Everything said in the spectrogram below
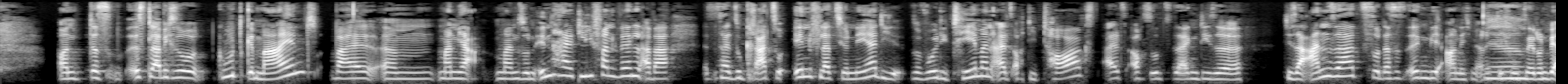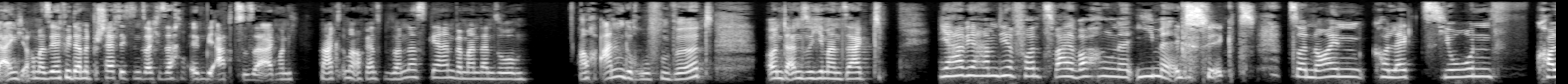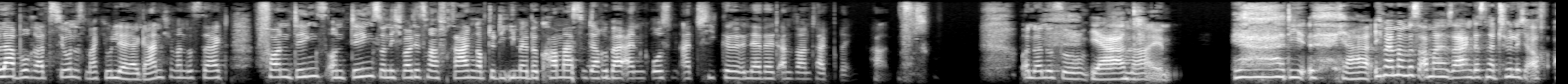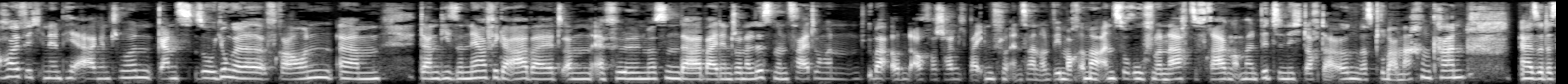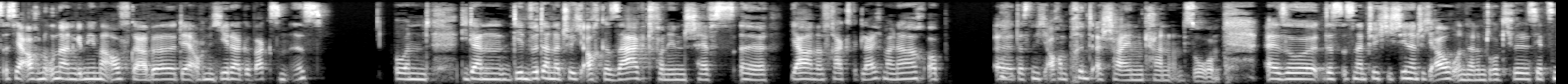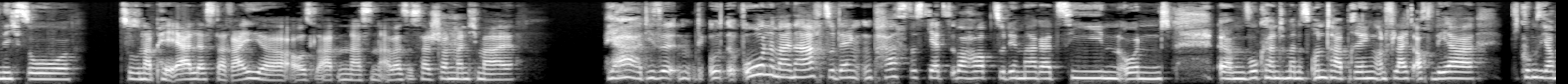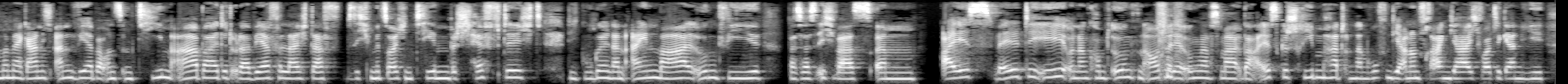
Und das ist, glaube ich, so gut gemeint, weil ähm, man ja man so einen Inhalt liefern will, aber es ist halt so gerade so inflationär, die sowohl die Themen als auch die Talks, als auch sozusagen diese dieser Ansatz, so dass es irgendwie auch nicht mehr richtig yeah. funktioniert und wir eigentlich auch immer sehr viel damit beschäftigt sind, solche Sachen irgendwie abzusagen. Und ich mag es immer auch ganz besonders gern, wenn man dann so auch angerufen wird und dann so jemand sagt, ja, wir haben dir vor zwei Wochen eine E-Mail geschickt zur neuen Kollektion Kollaboration, das mag Julia ja gar nicht, wenn man das sagt, von Dings und Dings. Und ich wollte jetzt mal fragen, ob du die E-Mail bekommen hast und darüber einen großen Artikel in der Welt am Sonntag bringen kannst. Und dann ist so, ja, nein. Ja, die, ja, ich meine, man muss auch mal sagen, dass natürlich auch häufig in den PR-Agenturen ganz so junge Frauen ähm, dann diese nervige Arbeit ähm, erfüllen müssen, da bei den Journalisten und Zeitungen und über und auch wahrscheinlich bei Influencern und wem auch immer anzurufen und nachzufragen, ob man bitte nicht doch da irgendwas drüber machen kann. Also das ist ja auch eine unangenehme Aufgabe, der auch nicht jeder gewachsen ist. Und die dann, denen wird dann natürlich auch gesagt von den Chefs, äh, ja, und dann fragst du gleich mal nach, ob äh, das nicht auch im Print erscheinen kann und so. Also das ist natürlich, die stehen natürlich auch unter einem Druck. Ich will das jetzt nicht so zu so einer PR-Lästerei hier ausladen lassen, aber es ist halt schon manchmal ja, diese, ohne mal nachzudenken, passt es jetzt überhaupt zu dem Magazin und ähm, wo könnte man es unterbringen und vielleicht auch wer, die gucken sich auch manchmal gar nicht an, wer bei uns im Team arbeitet oder wer vielleicht da sich mit solchen Themen beschäftigt. Die googeln dann einmal irgendwie, was weiß ich was, ähm, eiswelt.de und dann kommt irgendein Autor, der irgendwas mal über Eis geschrieben hat und dann rufen die an und fragen, ja, ich wollte gerne die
